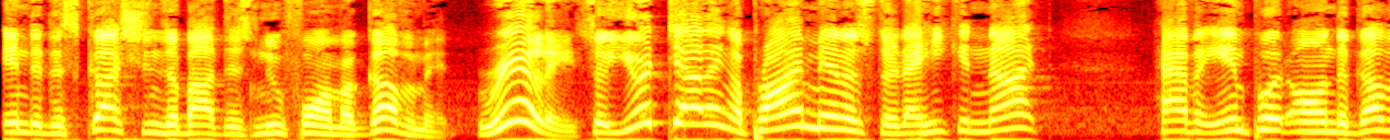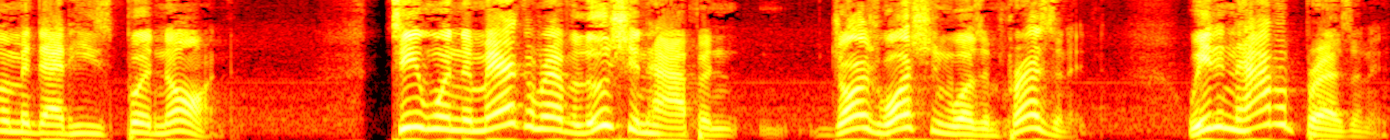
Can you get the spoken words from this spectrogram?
in the discussions about this new form of government. Really? So you're telling a prime minister that he cannot have an input on the government that he's putting on? See, when the American Revolution happened, George Washington wasn't president. We didn't have a president.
